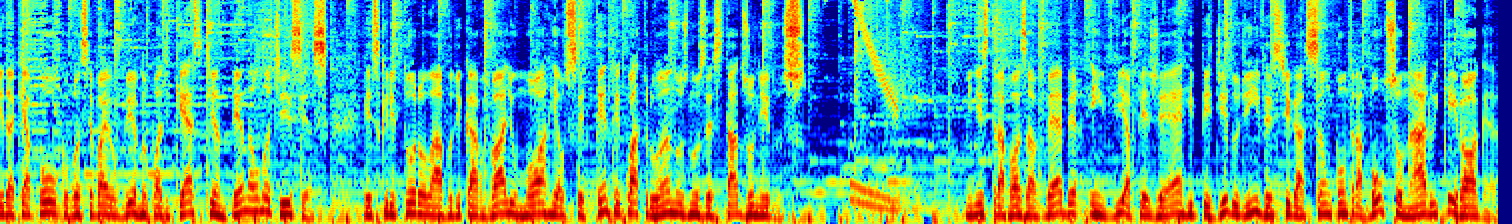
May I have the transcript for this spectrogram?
E daqui a pouco você vai ouvir no podcast Antena 1 Notícias. Escritor Olavo de Carvalho morre aos 74 anos nos Estados Unidos. Ministra Rosa Weber envia à PGR pedido de investigação contra Bolsonaro e Queiroga.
